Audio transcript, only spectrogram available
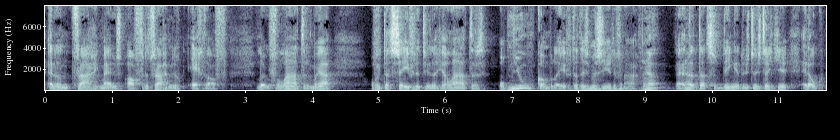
En dan vraag ik mij dus af, dat vraag ik me dus ook echt af, leuk voor later. Maar ja, of ik dat 27 jaar later opnieuw kan beleven, dat is maar zeer de vraag. Ja, Nou ja. Dat, dat soort dingen. Dus, dus dat je, en ook,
